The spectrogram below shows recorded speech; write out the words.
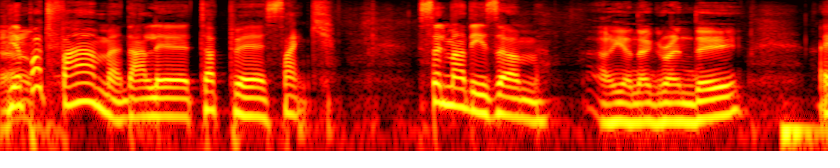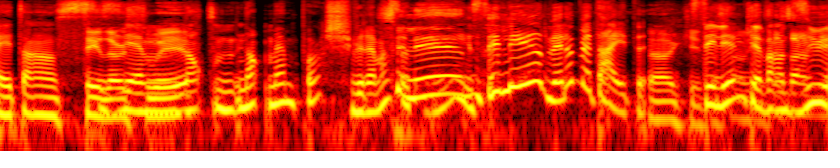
Il n'y a pas de femmes dans le top 5. Euh, Seulement des hommes. Ariana Grande est en Taylor Swift. Non, non, même pas. Je suis vraiment Céline. Céline, mais là peut-être. Ah, Céline qui a vendu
